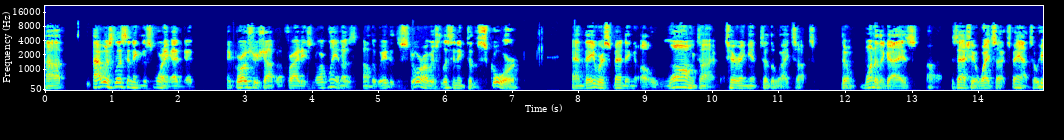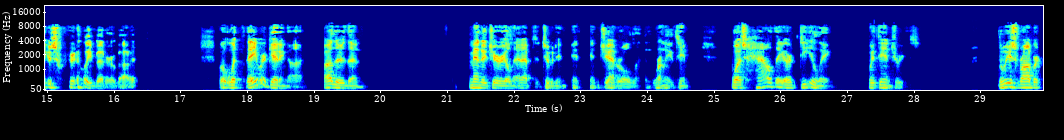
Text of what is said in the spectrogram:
uh, I was listening this morning. I at, at grocery shop on Fridays normally, and I was on the way to the store. I was listening to the score, and they were spending a long time tearing into the White Sox. The one of the guys uh, is actually a White Sox fan, so he was really bitter about it. But what they were getting on, other than managerial ineptitude in, in, in general and running the team, was how they are dealing with injuries. Luis Robert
